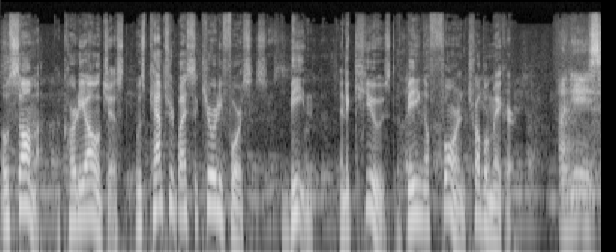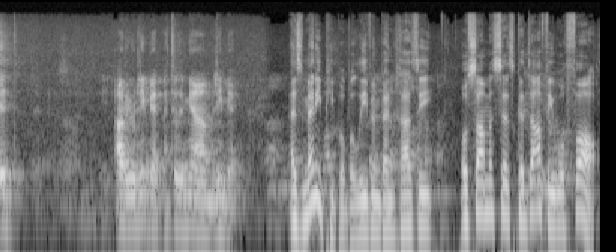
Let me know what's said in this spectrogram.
Osama, a cardiologist, was captured by security forces, beaten, and accused of being a foreign troublemaker. And he said, Are you Libyan? I told him, Yeah, I'm Libyan. As many people believe in Benghazi, Osama says Qaddafi will fall,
